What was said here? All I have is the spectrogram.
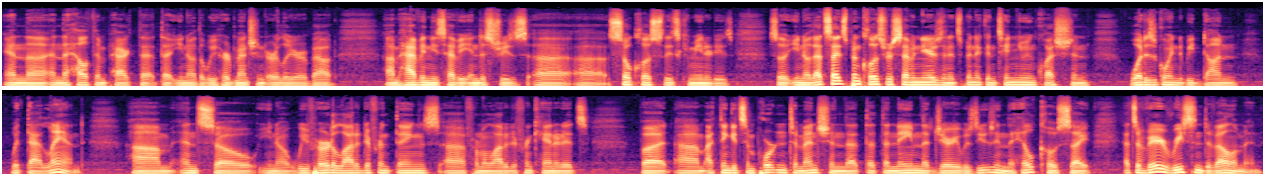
and the and the health impact that that you know that we heard mentioned earlier about um, having these heavy industries uh, uh, so close to these communities. So you know that site's been closed for seven years, and it's been a continuing question: what is going to be done with that land? Um, and so, you know, we've heard a lot of different things uh, from a lot of different candidates, but um, I think it's important to mention that that the name that Jerry was using, the Hilco site, that's a very recent development.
